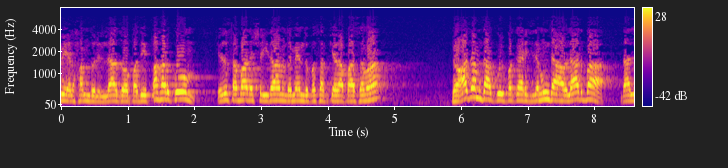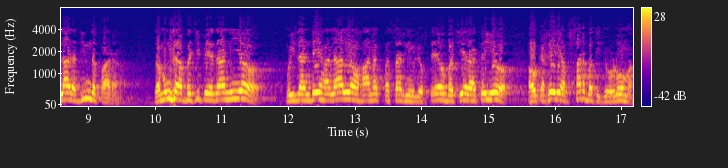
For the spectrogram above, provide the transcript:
وی الحمدلله زو پدی فخر کوم چې سبا د شهیدانو د مندو په سب کې را پاسما نو عزم دا کول پکار چې زمونږ د اولاد با د الله د دین لپاره زمونږ د بچی پیدا نه یو وی لنډې حلال نه هانک پسر نیو لخته او بچی را کوي او که خیر افسر به جوړو ما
